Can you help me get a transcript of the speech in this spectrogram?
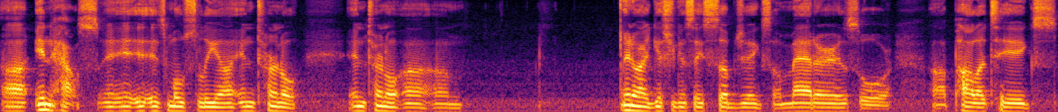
uh, in-house. It's mostly uh, internal, internal. Uh, um, you know, I guess you can say subjects or matters or uh, politics.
